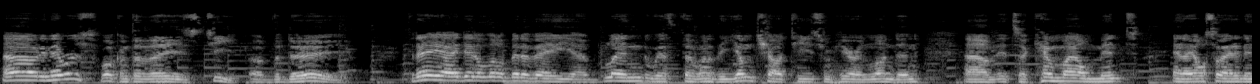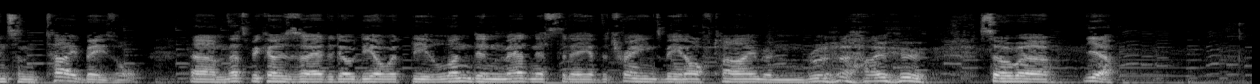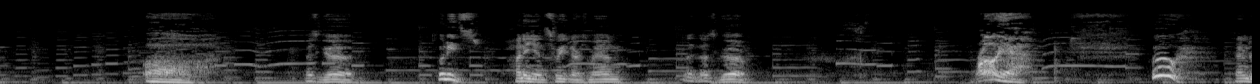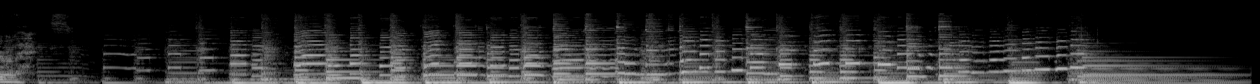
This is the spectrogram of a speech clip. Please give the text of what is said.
morning neighbors, welcome to today's tea of the day. Today I did a little bit of a uh, blend with uh, one of the Yum Cha teas from here in London. Um, it's a chamomile mint and I also added in some Thai basil. Um, that's because I had to go deal with the London madness today of the trains being off time and so uh, yeah. Oh, that's good. Who needs honey and sweeteners, man? That's good. Oh yeah. Woo! Time to relax.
